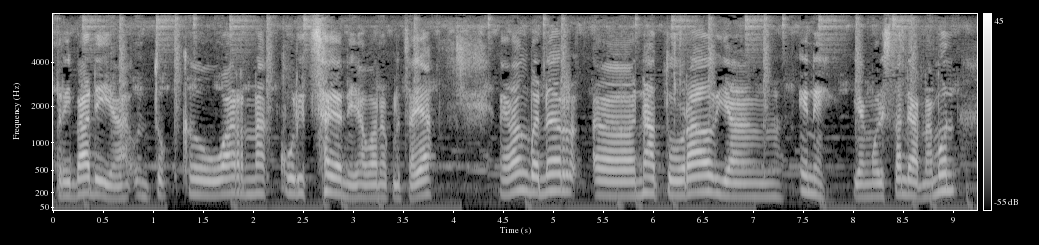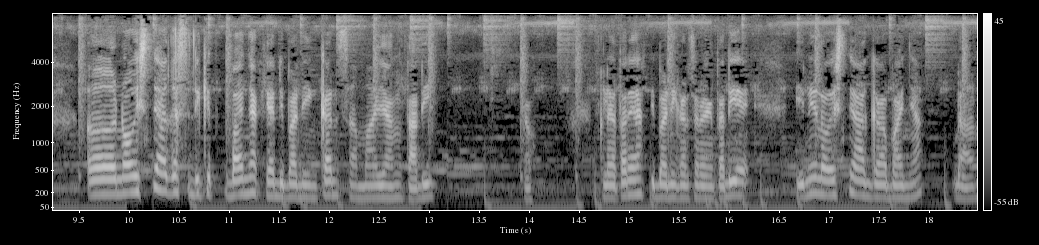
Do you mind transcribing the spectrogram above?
pribadi ya untuk ke warna kulit saya nih ya warna kulit saya. Memang benar uh, natural yang ini yang mau standar. Namun uh, noise-nya agak sedikit banyak ya dibandingkan sama yang tadi. Tuh, kelihatannya dibandingkan sama yang tadi. Ini noise-nya agak banyak dan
